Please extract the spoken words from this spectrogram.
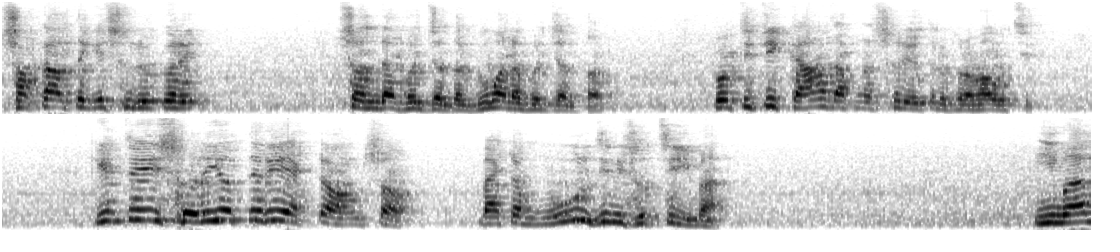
সকাল থেকে শুরু করে সন্ধ্যা পর্যন্ত, ঘুমানো পর্যন্ত, প্রতিটি কাজ আপনার শরীয়তের উপর হওয়া উচিত। কিন্তু এই শরীয়তেরই একটা অংশ বা একটা মূল জিনিস হচ্ছে ইমান। ইমানের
